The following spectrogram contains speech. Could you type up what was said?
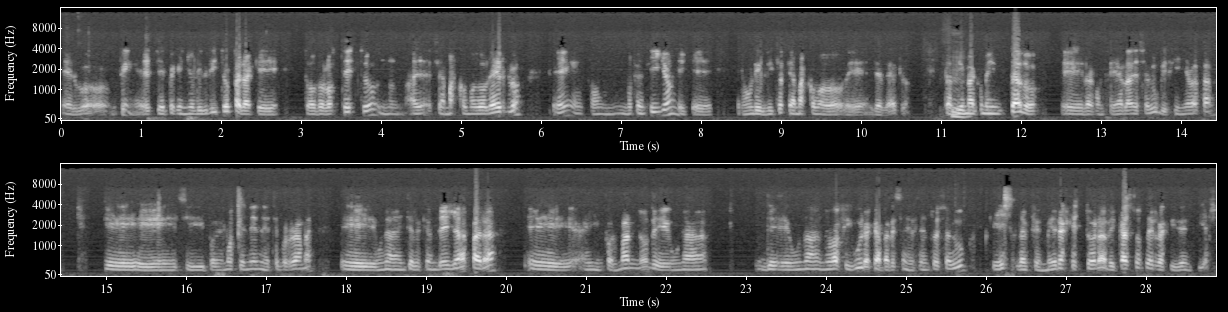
el, en fin, este pequeño librito para que todos los textos sea más cómodo leerlo ¿eh? con muy sencillo y que en un librito sea más cómodo de, de leerlo. También mm. me ha comentado eh, la consejera de salud, Virginia Bazán, que si podemos tener en este programa eh, una intervención de ella para eh, informarnos de una de una nueva figura que aparece en el centro de salud, que es la enfermera gestora de casos de residencias.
